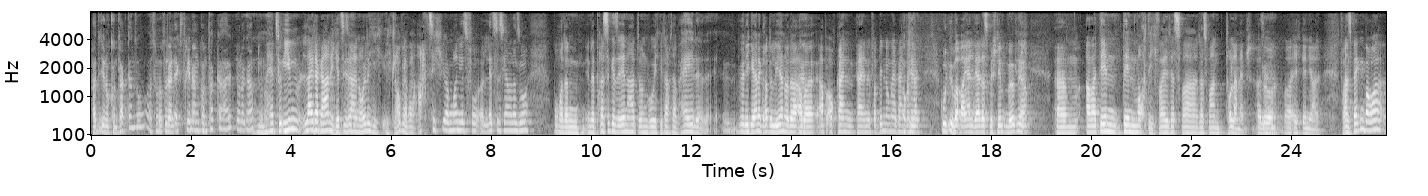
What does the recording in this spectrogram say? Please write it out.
Hattet ihr noch Kontakt dann so? Hast du zu deinen Ex-Trainern Kontakt gehalten oder gehabt? Oder? Nee, zu ihm leider gar nicht. Jetzt ist er neulich, ich, ich glaube, er war 80 irgendwann jetzt vor, letztes Jahr oder so wo man dann in der Presse gesehen hat und wo ich gedacht habe, hey, würde ich gerne gratulieren, oder, ja. aber habe auch kein, keine Verbindung mehr, keinen okay. Kontakt. Gut, über Bayern wäre das bestimmt möglich. Ja. Ähm, aber den, den mochte ich, weil das war, das war ein toller Mensch. Also war echt genial. Franz Beckenbauer,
